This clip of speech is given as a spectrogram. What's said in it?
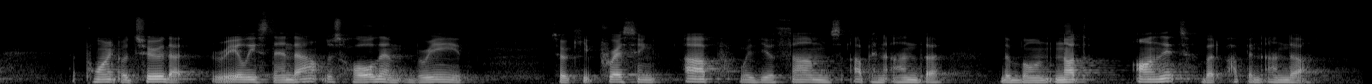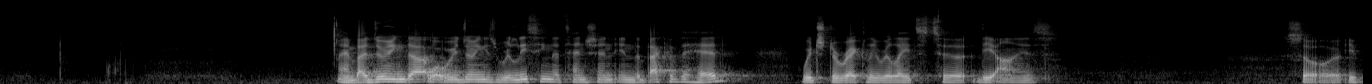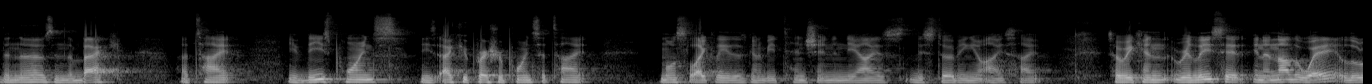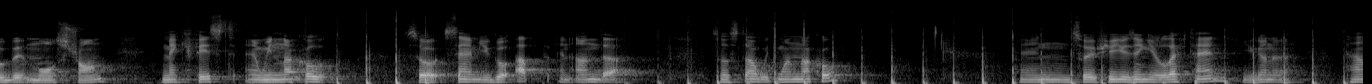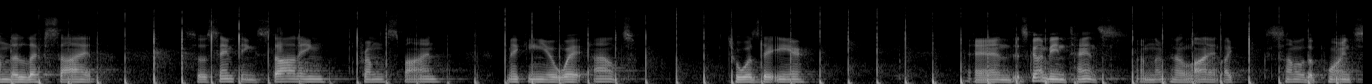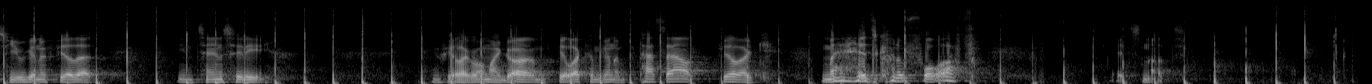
a point or two that really stand out, just hold them, breathe. So keep pressing up with your thumbs up and under the bone, not on it, but up and under. And by doing that, what we're doing is releasing the tension in the back of the head, which directly relates to the eyes. So if the nerves in the back are tight, if these points, these acupressure points are tight, most likely there's going to be tension in the eyes disturbing your eyesight. So we can release it in another way, a little bit more strong. Make fist and we knuckle. So Sam, you go up and under. So start with one knuckle. And so if you're using your left hand, you're gonna pound the left side. So same thing, starting from the spine, making your way out towards the ear. And it's gonna be intense, I'm not gonna lie. Like some of the points, you're gonna feel that intensity. You feel like, oh my God, I feel like I'm gonna pass out. Feel like my head's gonna fall off. It's not.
